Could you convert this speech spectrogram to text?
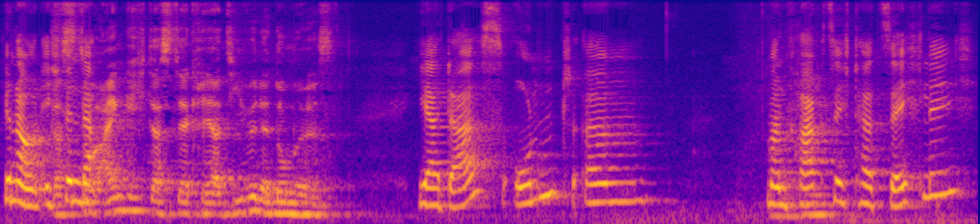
Genau, und ich finde. Da, eigentlich, dass der Kreative der Dumme ist. Ja, das und ähm, man mhm. fragt sich tatsächlich,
